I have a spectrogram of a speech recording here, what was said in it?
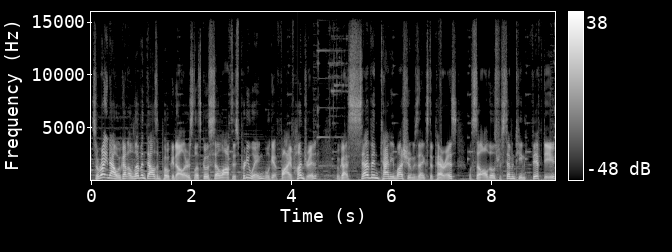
So right now, we've got 11,000 Poké Dollars. Let's go sell off this Pretty Wing. We'll get 500. We've got seven Tiny Mushrooms thanks to Paras. We'll sell all those for 1750.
